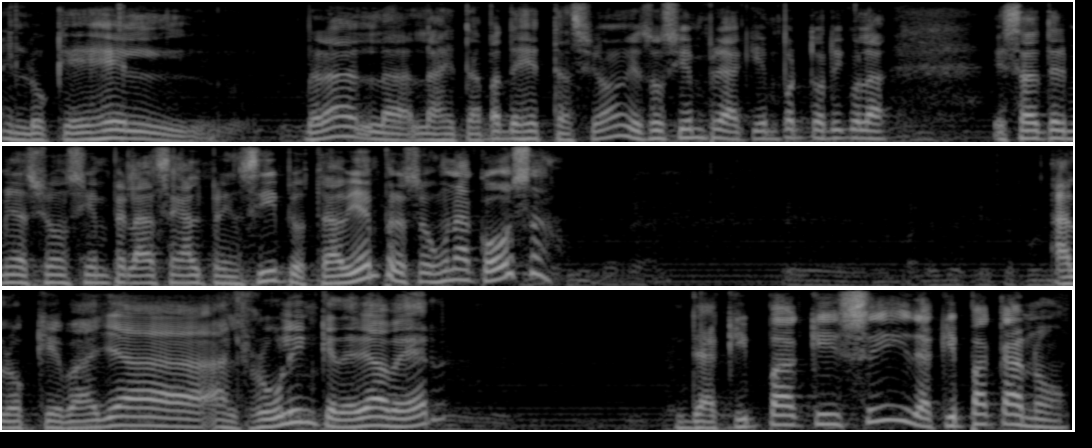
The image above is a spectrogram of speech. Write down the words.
en lo que es el ¿verdad? las etapas de gestación. Eso siempre aquí en Puerto Rico la, esa determinación siempre la hacen al principio. Está bien, pero eso es una cosa. A lo que vaya al ruling que debe haber, de aquí para aquí sí, de aquí para acá no.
